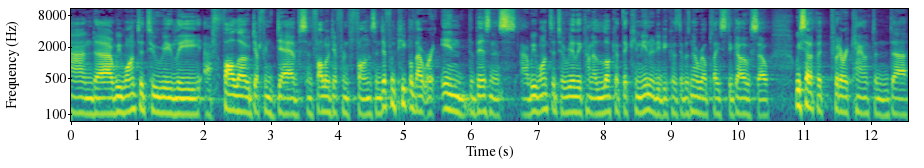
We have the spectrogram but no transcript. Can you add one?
and uh, we wanted to really uh, follow different devs and follow different funds and different people that were in the business. Uh, we wanted to really kind of look at the community because there was no real place to go. So we set up a Twitter account, and uh,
